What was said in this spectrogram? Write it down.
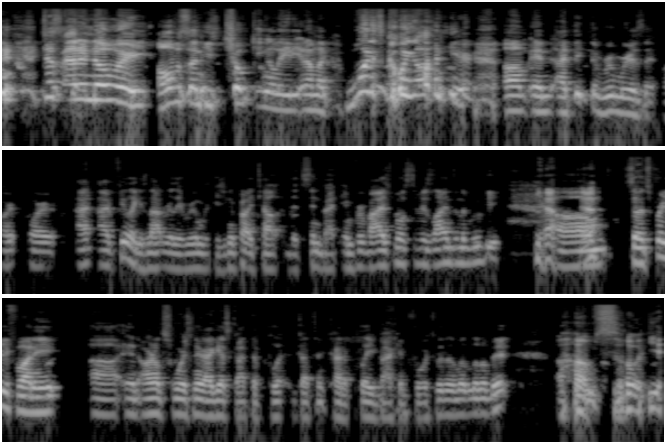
just out of nowhere, he, all of a sudden he's choking a lady, and I'm like, "What is going on here?" Um, and I think the rumor is that, or, or I, I feel like it's not really a rumor because you can probably tell that Sinbad improvised most of his lines in the movie. Yeah. Um, yeah. so it's pretty funny. Uh, and Arnold Schwarzenegger, I guess, got to play, got to kind of play back and forth with him a little bit. Um, so yeah.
